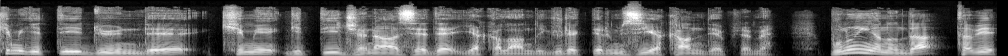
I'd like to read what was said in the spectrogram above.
Kimi gittiği düğünde, kimi gittiği cenazede yakalandı yüreklerimizi yakan depreme. Bunun yanında tabii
